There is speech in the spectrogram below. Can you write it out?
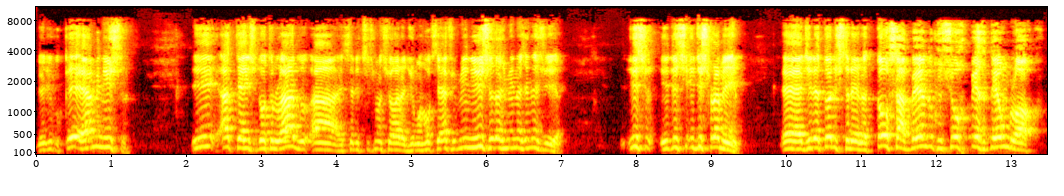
Eu digo, o quê? É a ministra. E atende do outro lado a excelentíssima senhora Dilma Rousseff, ministra das Minas e Energia. Isso, e diz, e diz para mim, é, diretor Estrela, estou sabendo que o senhor perdeu um bloco.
